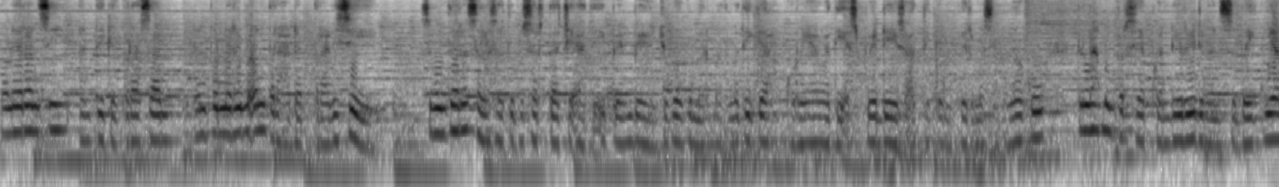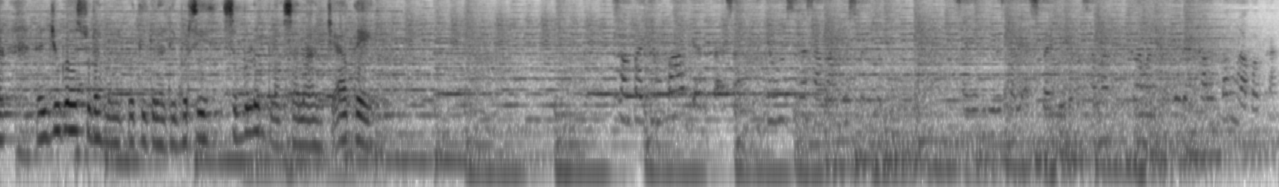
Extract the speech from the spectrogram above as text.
toleransi, anti kekerasan, dan penerimaan terhadap tradisi. Sementara salah satu peserta CAT IPMB yang juga gemar matematika, Kurniawati SPD saat dikonfirmasi mengaku telah mempersiapkan diri dengan sebaiknya dan juga sudah mengikuti gladi bersih sebelum pelaksanaan CAT. Melaporkan.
